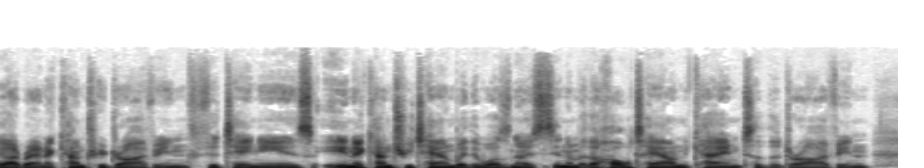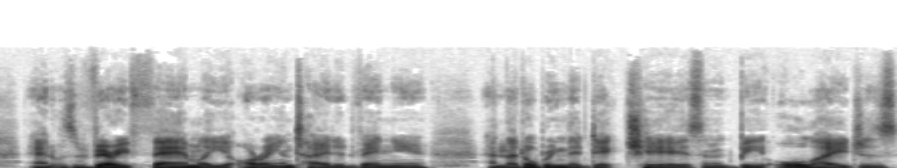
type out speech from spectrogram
I ran a country drive in for 10 years in a country town where there was no cinema. The whole town came to the drive in and it was a very family orientated venue. And they'd all bring their deck chairs and it'd be all ages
